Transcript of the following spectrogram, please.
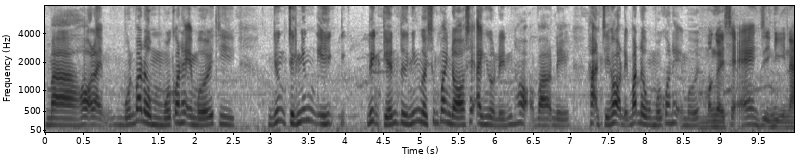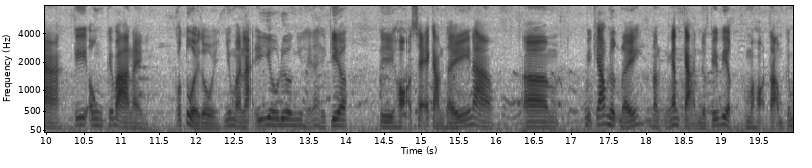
mà họ lại muốn bắt đầu một mối quan hệ mới thì những chính những ý định kiến từ những người xung quanh đó sẽ ảnh hưởng đến họ và để hạn chế họ để bắt đầu một mối quan hệ mới. mọi người sẽ dị nghị là cái ông cái bà này có tuổi rồi nhưng mà lại đi yêu đương như thế này thế kia thì họ sẽ cảm thấy là uh, bị cái áp lực đấy là ngăn cản được cái việc mà họ tạo một cái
